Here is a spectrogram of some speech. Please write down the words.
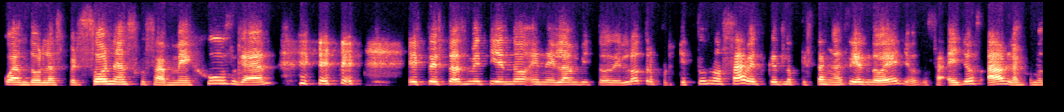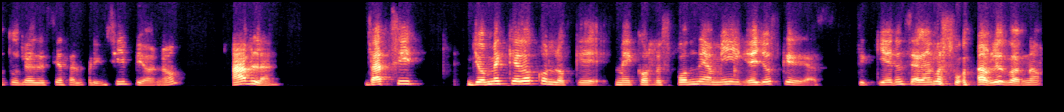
cuando las personas, o sea, me juzgan, te estás metiendo en el ámbito del otro, porque tú no sabes qué es lo que están haciendo ellos. O sea, ellos hablan, como tú les decías al principio, ¿no? Hablan. That's it. Yo me quedo con lo que me corresponde a mí. Ellos que si quieren se hagan responsables o no,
